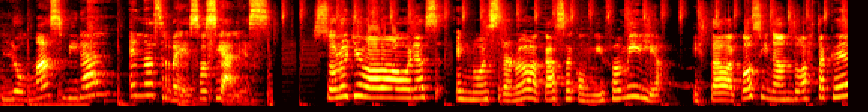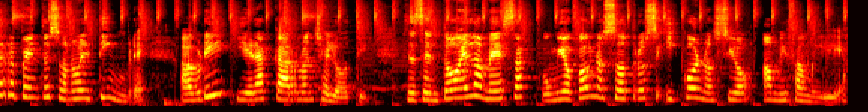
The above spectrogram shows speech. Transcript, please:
Lo más viral en las redes sociales. Solo llevaba horas en nuestra nueva casa con mi familia. Estaba cocinando hasta que de repente sonó el timbre. Abrí y era Carlo Ancelotti. Se sentó en la mesa, comió con nosotros y conoció a mi familia.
